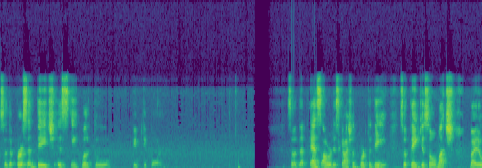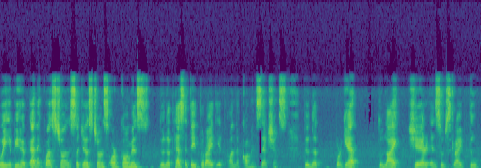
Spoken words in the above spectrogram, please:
So the percentage is equal to 54. So that ends our discussion for today. So thank you so much. By the way, if you have any questions, suggestions, or comments, do not hesitate to write it on the comment sections. Do not forget to like, share, and subscribe too.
